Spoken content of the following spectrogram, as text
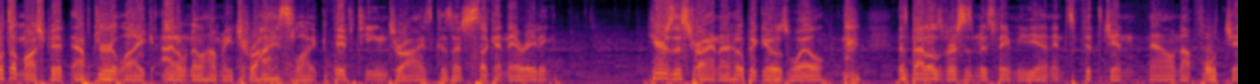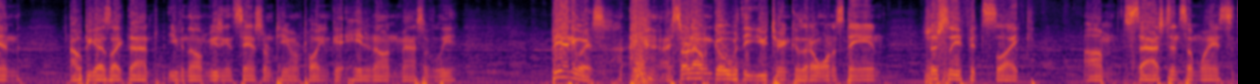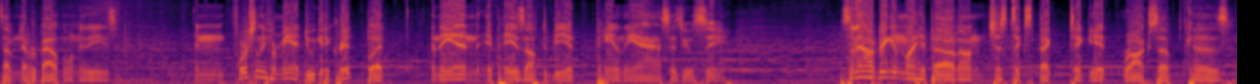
What's up, Mosh Pit? After, like, I don't know how many tries, like 15 tries, because I suck at narrating. Here's this try, and I hope it goes well. this battle is versus MistPhame Media, and it's 5th gen now, not 4th gen. I hope you guys like that, even though I'm using a Sandstorm team, I'm probably going to get hated on massively. But anyways, I start out and go with a U-turn because I don't want to stay in, especially if it's, like, um, sashed in some way, since I've never battled one of these. And fortunately for me, I do get a crit, but in the end, it pays off to be a pain in the ass, as you'll see. So now I bring in my Hippowdon, just expect to get rocks up, because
